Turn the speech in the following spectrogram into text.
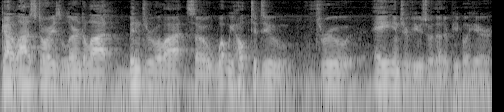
got a lot of stories, learned a lot, been through a lot. So what we hope to do through a interviews with other people here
